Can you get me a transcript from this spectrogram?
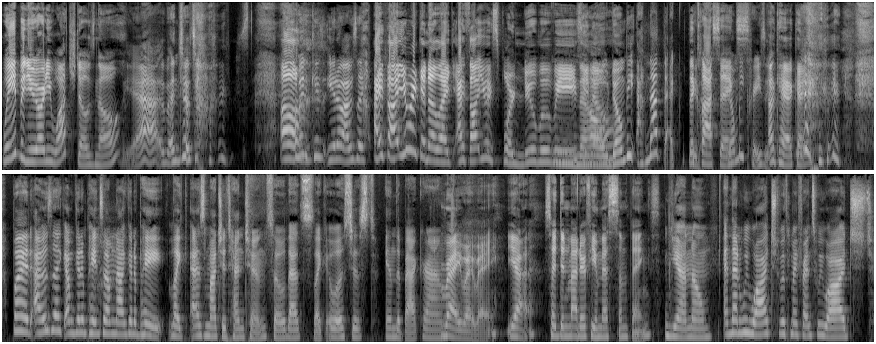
Wait, but you already watched those, no? Yeah, a bunch of times. Oh, Because you know, I was like, I thought you were gonna like. I thought you explored new movies. no, you know? don't be. I'm not that. the classic. Don't be crazy. Okay, okay. but I was like, I'm gonna paint, so I'm not gonna pay like as much attention. So that's like it was just in the background. right, right, right. Yeah. So it didn't matter if you missed some things. Yeah, no. And then we watched with my friends. We watched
